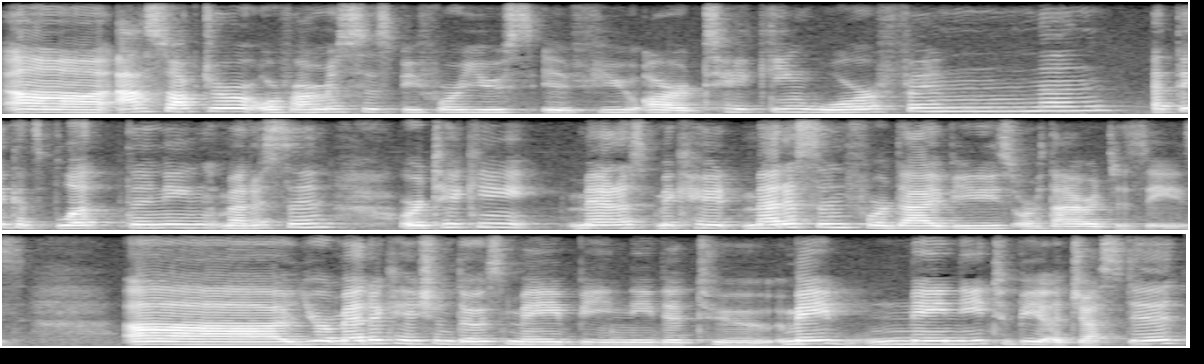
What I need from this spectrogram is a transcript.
Uh, ask doctor or pharmacist before use if you are taking warfarin, I think it's blood thinning medicine, or taking medicine for diabetes or thyroid disease. Uh, your medication dose may be needed to may may need to be adjusted.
